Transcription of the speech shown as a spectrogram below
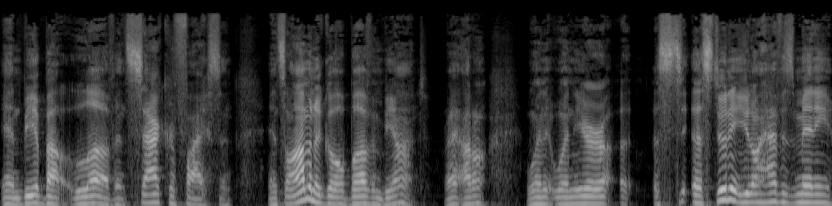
and be about love and sacrifice and, and so I'm gonna go above and beyond. Right? I don't when when you're a, a student, you don't have as many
